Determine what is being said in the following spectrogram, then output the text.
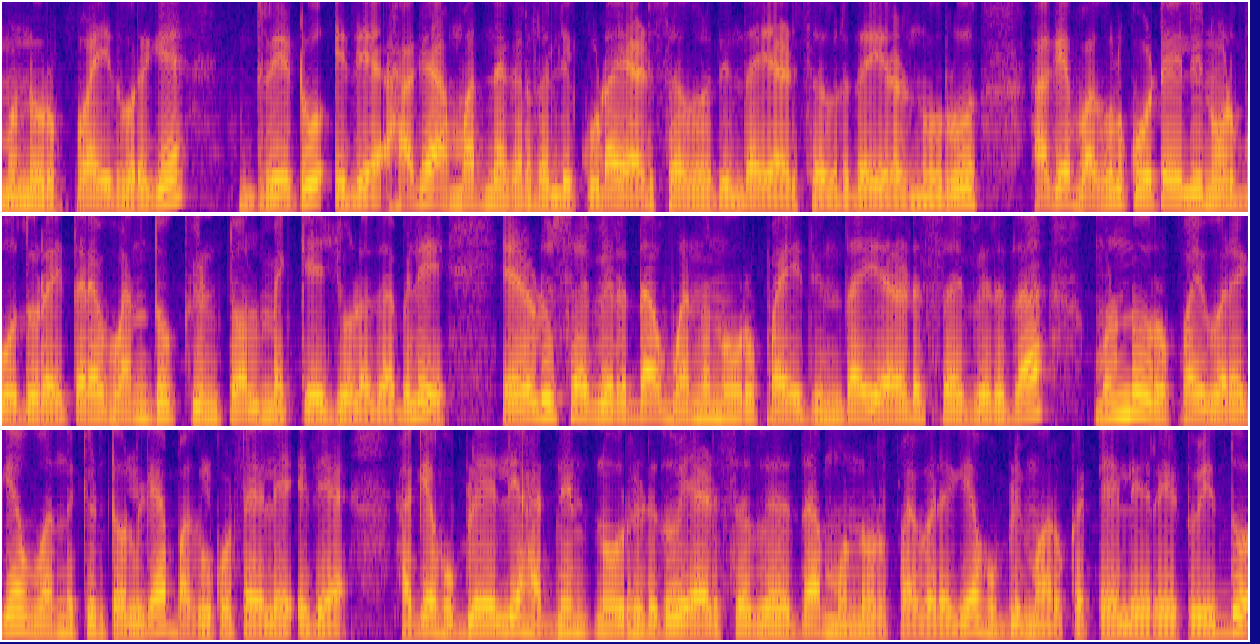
ಮುನ್ನೂರು ರೂಪಾಯಿವರೆಗೆ ರೇಟು ಇದೆ. ಹಾಗೆ ಅಹಮದ್ನಗರದಲ್ಲಿ ಕೂಡ ಎರಡು ಸಾವಿರದಿಂದ ಎರಡು ಸಾವಿರದ ಎರಡು ನೂರು ಹಾಗೆ ಬಾಗಲಕೋಟೆಯಲ್ಲಿ ನೋಡ್ಬೋದು ರೈತರೆ, ಒಂದು ಕ್ವಿಂಟಲ್ ಮೆಕ್ಕೆಜೋಳದ ಬೆಲೆ ಎರಡು ಸಾವಿರದ ಒಂದು ನೂರು ರೂಪಾಯಿದಿಂದ ಎರಡು ಸಾವಿರದ ಮುನ್ನೂರು ರೂಪಾಯಿವರೆಗೆ ಒಂದು ಕ್ವಿಂಟಲ್ಗೆ ಬಾಗಲಕೋಟೆಯಲ್ಲಿ ಇದೆ. ಹಾಗೆ ಹುಬ್ಬಳ್ಳಿಯಲ್ಲಿ ಹದಿನೆಂಟು ನೂರು ಹಿಡಿದು ಎರಡು ಸಾವಿರದ ಮುನ್ನೂರು ರೂಪಾಯಿವರೆಗೆ ಹುಬ್ಬಳ್ಳಿ ಮಾರುಕಟ್ಟೆಯಲ್ಲಿ ರೇಟು ಇದ್ದು,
